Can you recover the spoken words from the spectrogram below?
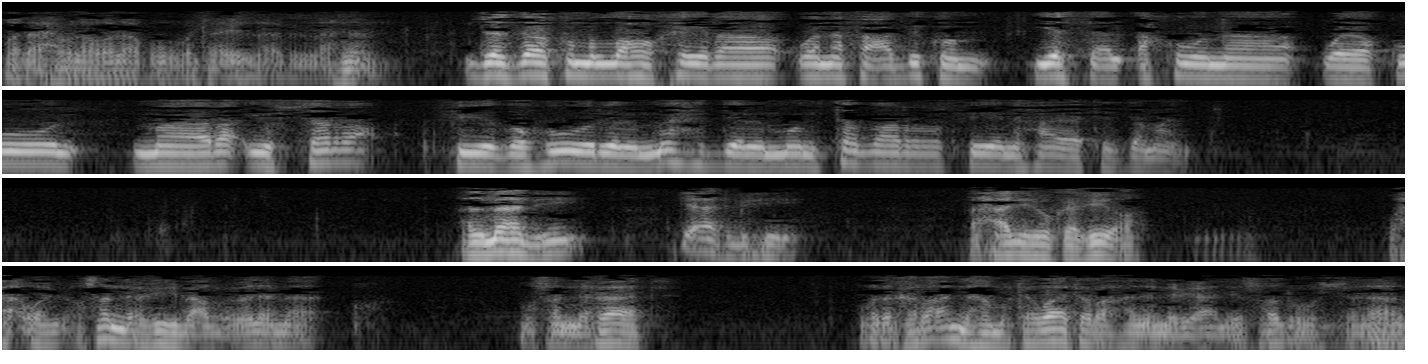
ولا حول ولا قوة إلا بالله. نعم. جزاكم الله خيرا ونفع بكم. يسأل أخونا ويقول ما رأي الشرع في ظهور المهدي المنتظر في نهاية الزمان؟ المهدي جاءت به أحاديث كثيرة وصنف فيه بعض العلماء مصنفات وذكر أنها متواترة عن النبي عليه الصلاة والسلام.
